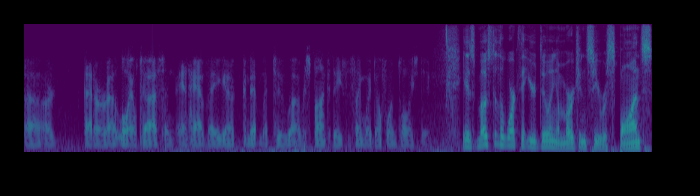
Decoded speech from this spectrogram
uh, are that are uh, loyal to us and, and have a uh, commitment to uh, respond to these the same way Belfor employees do. Is most of the work that you're doing emergency response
